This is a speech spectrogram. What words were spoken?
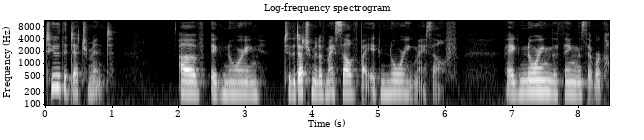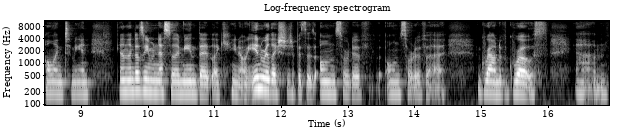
to the detriment of ignoring, to the detriment of myself by ignoring myself, by ignoring the things that were calling to me. And and that doesn't even necessarily mean that like, you know, in relationship is its own sort of own sort of uh, ground of growth um,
